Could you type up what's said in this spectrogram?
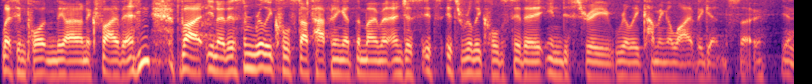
less important, the Ioniq 5N. But you know, there's some really cool stuff happening at the moment, and just it's it's really cool to see the industry really coming alive again. So yeah.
